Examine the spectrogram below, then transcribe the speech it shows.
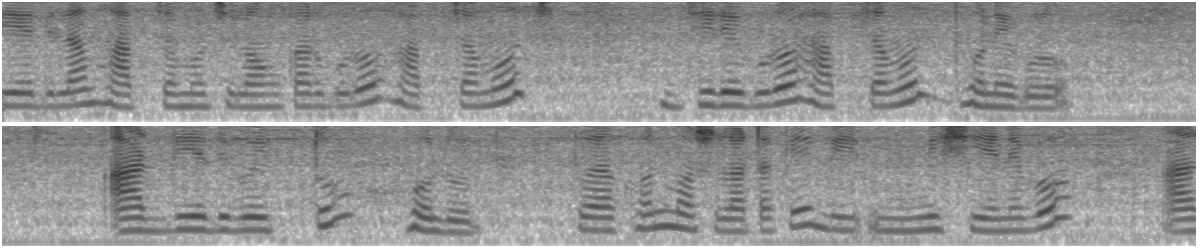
দিয়ে দিলাম হাফ চামচ লঙ্কার গুঁড়ো, হাফ চামচ জিরে গুঁড়ো, হাফ চামচ ধনে গুঁড়ো। আর দিয়ে দেব একটু হলুদ। তো এখন মশলাটাকে মিশিয়ে নেব। আর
